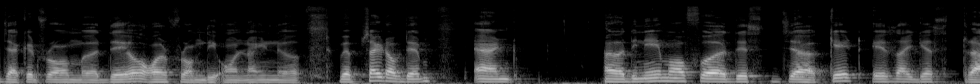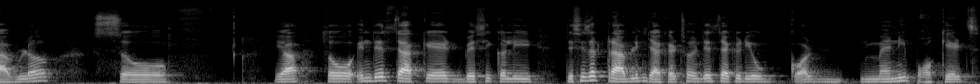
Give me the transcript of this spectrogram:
jacket from uh, there or from the online uh, website of them. And uh, the name of uh, this jacket is i guess traveler. So yeah. So in this jacket basically this is a traveling jacket. So in this jacket you got many pockets.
